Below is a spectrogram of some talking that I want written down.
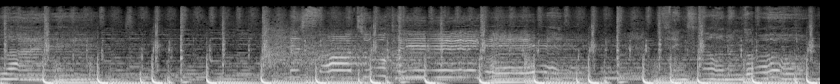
It's all too clear, Things come and go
